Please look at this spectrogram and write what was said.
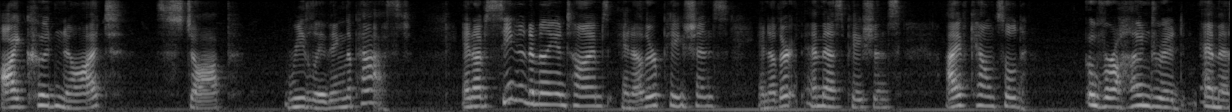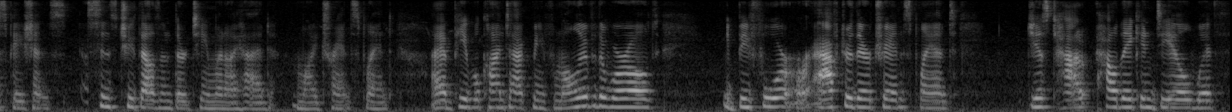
I could not stop reliving the past. And I've seen it a million times in other patients in other MS patients. I've counseled over a hundred MS patients since 2013 when I had my transplant. I have people contact me from all over the world before or after their transplant, just how, how they can deal with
